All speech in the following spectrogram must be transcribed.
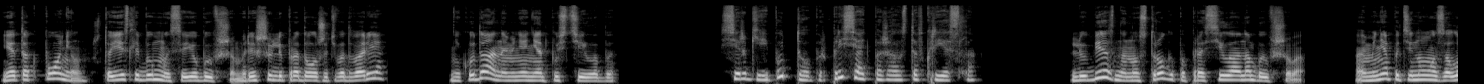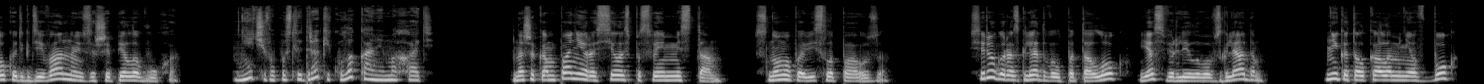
Я так понял, что если бы мы с ее бывшим решили продолжить во дворе, никуда она меня не отпустила бы. «Сергей, будь добр, присядь, пожалуйста, в кресло». Любезно, но строго попросила она бывшего, а меня потянула за локоть к дивану и зашипела в ухо. «Нечего после драки кулаками махать». Наша компания расселась по своим местам. Снова повисла пауза. Серега разглядывал потолок, я сверлил его взглядом. Ника толкала меня в бок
